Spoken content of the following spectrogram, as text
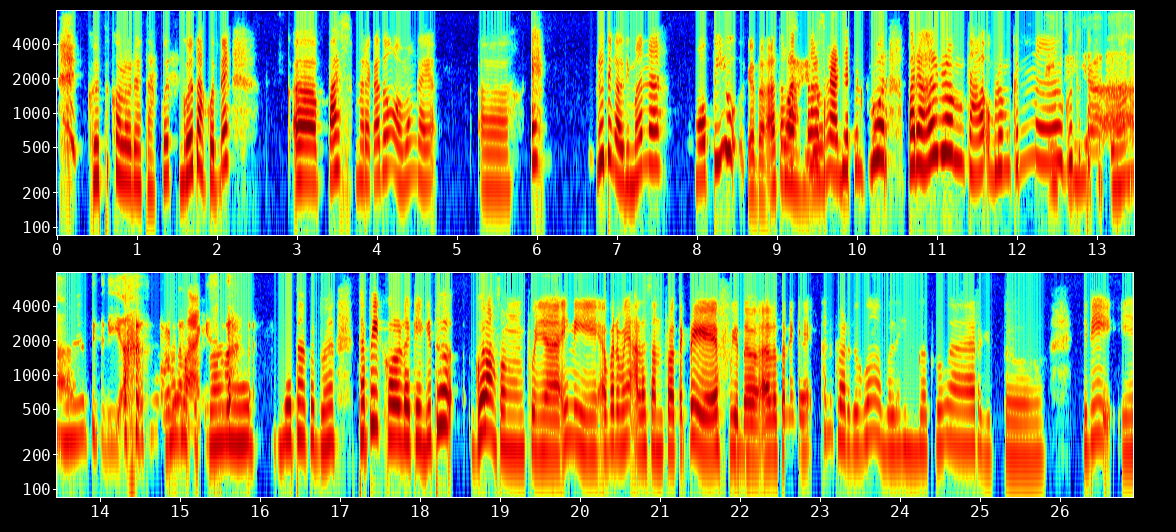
Gue tuh kalau udah takut gue takutnya eh, pas mereka tuh ngomong kayak eh eh lu tinggal di mana? Ngopi yuk gitu. Atau Wah, nggak itu- langsung ngajakin keluar. Padahal belum tahu belum kenal. Gue tuh takut banget. Itu dia. Gue takut banget. Gue takut banget. Tapi kalau udah kayak gitu gue langsung punya ini apa namanya alasan protektif gitu. Hmm. alasannya kayak kan keluarga gue nggak bolehin gue keluar gitu. Jadi ya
